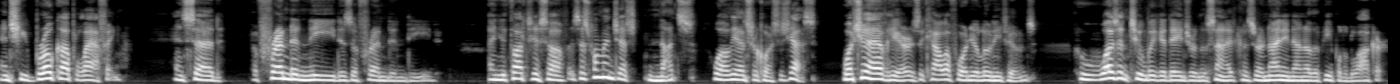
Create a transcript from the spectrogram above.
and she broke up laughing and said, A friend in need is a friend indeed. And you thought to yourself, is this woman just nuts? Well, the answer, of course, is yes. What you have here is a California Looney Tunes who wasn't too big a danger in the Senate because there are 99 other people to block her.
